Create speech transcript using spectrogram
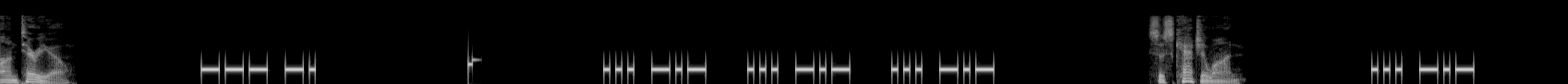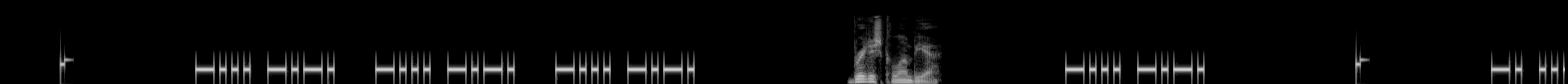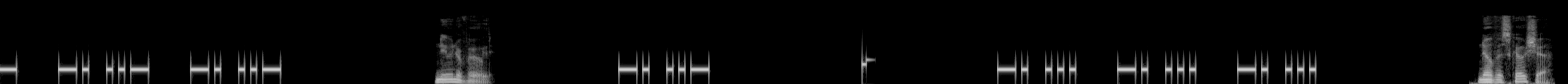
Ontario. Saskatchewan. British Columbia. Nunavut. Nova Scotia.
